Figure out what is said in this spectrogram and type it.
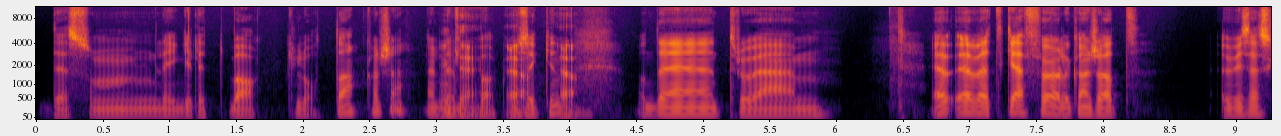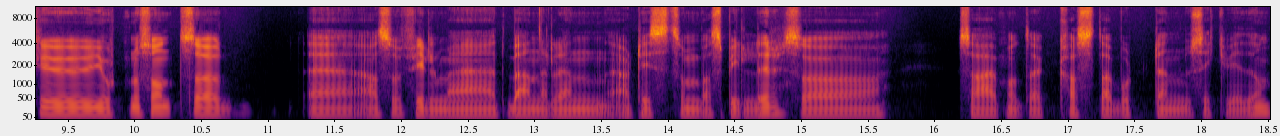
det som ligger litt bak låta, kanskje. Eller okay, bak musikken. Ja, Og det tror jeg jeg, jeg vet ikke, jeg føler kanskje at hvis jeg skulle gjort noe sånt, så eh, Altså filme et band eller en artist som bare spiller, så så har jeg på en måte kasta bort den musikkvideoen.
